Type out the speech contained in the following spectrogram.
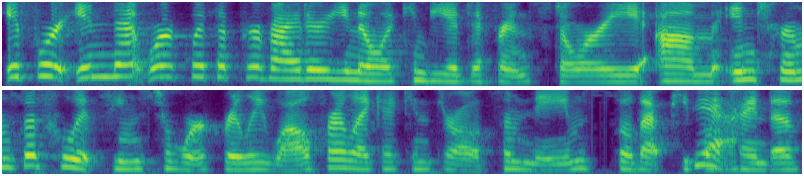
if we're in network with a provider, you know, it can be a different story. Um, in terms of who it seems to work really well for, like I can throw out some names so that people yeah. kind of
